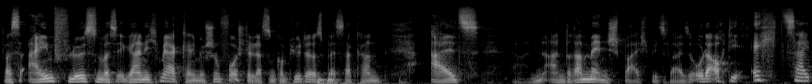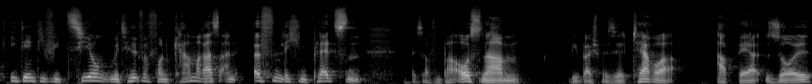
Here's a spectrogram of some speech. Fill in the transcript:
was einflößen, was ihr gar nicht merkt. Kann ich mir schon vorstellen, dass ein Computer das besser kann als ein anderer Mensch beispielsweise. Oder auch die Echtzeitidentifizierung mit Hilfe von Kameras an öffentlichen Plätzen, bis auf ein paar Ausnahmen, wie beispielsweise Terrorabwehr, soll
